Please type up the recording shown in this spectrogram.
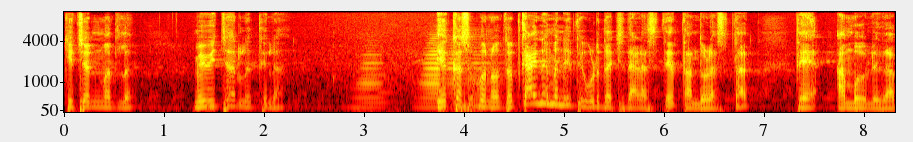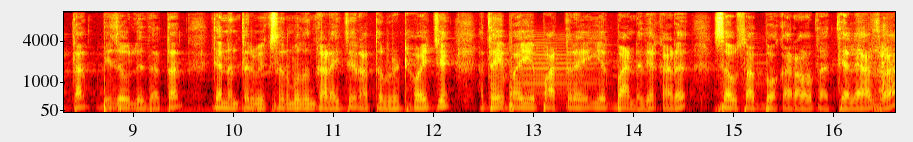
किचनमधलं मी विचारलं तिला हे कसं बनवतात? काय नाही म्हणे ती उडदाची डाळ असते तांदूळ असतात ते आंबवले जातात भिजवले जातात त्यानंतर मिक्सरमधून काढायचे रात्रभर ठेवायचे. आता हे पाय हे पात्र आहे एक भांड द्या काढ सौ सात बोकारा होतात त्याला असं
